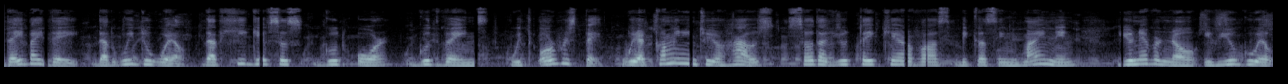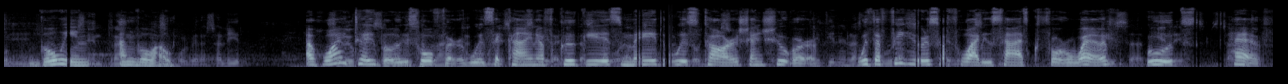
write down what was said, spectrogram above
day by day, that we do well, that he gives us good ore, good veins, with all respect. We are coming into your house so that you take care of us because in mining, you never know if you will go in and go out. A white table is offered with a kind of cookies made with starch and sugar, with the figures of what is asked for wealth, goods, health,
